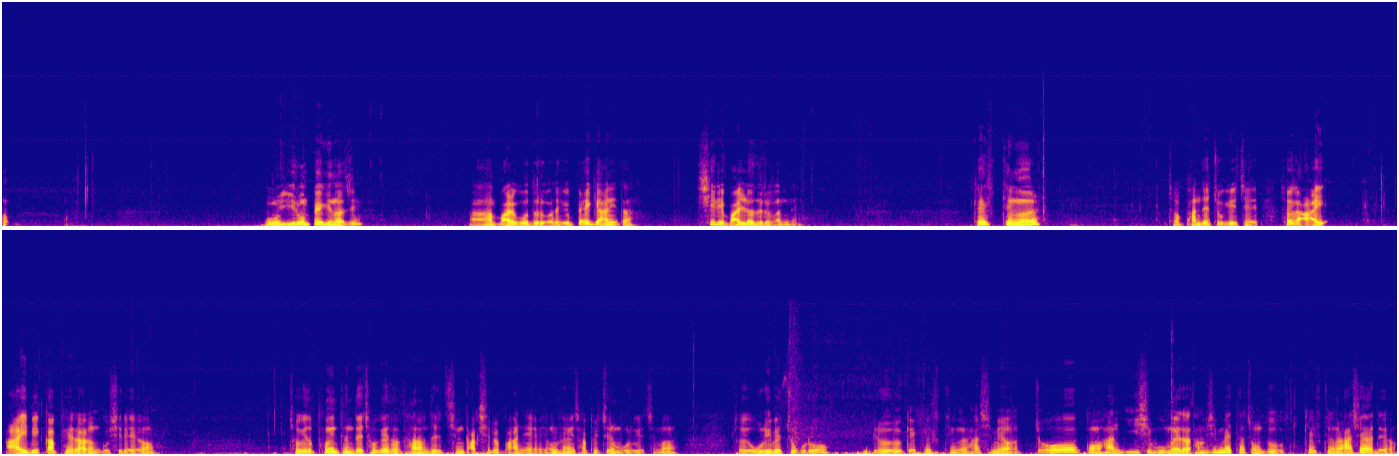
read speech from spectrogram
어? 뭐 이런 백이 나지? 아 말고 들어가서 이거 백이 아니다. 실이 말려 들어갔네. 캐스팅을 저 반대쪽에 이제 저희가 아이 아이비 카페라는 곳이래요. 저기도 포인트인데 저기에서 사람들이 지금 낚시를 많이 해요. 영상에 잡힐지는 모르겠지만 저기 오리배 쪽으로 이렇게 캐스팅을 하시면 조금 한 25m, 30m 정도 캐스팅을 하셔야 돼요.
